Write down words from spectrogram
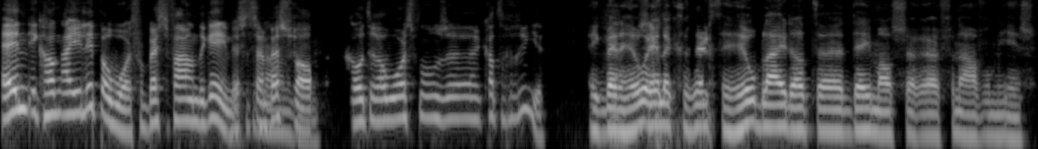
En Ik Hang Aan Je Lip Award voor beste verhalende game. Dus dat zijn best wel grotere awards van onze categorieën. Ik ben heel Zeg- eerlijk gezegd heel blij dat eh Demas er eh, vanavond niet is.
